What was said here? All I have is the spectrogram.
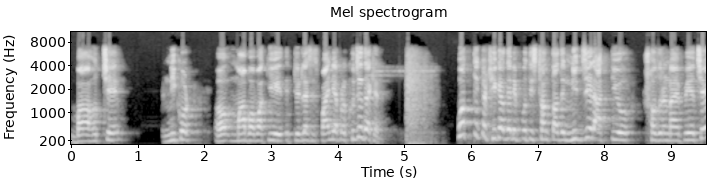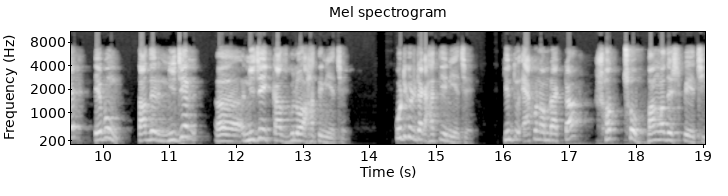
বা হচ্ছে নিকট মা বাবা কি ট্রেড লাইসেন্স পায়নি আপনারা খুঁজে দেখেন। প্রত্যেকটা ঠিকাদারি প্রতিষ্ঠান তাদের নিজের আত্মীয় স্বজনের নামে পেয়েছে এবং তাদের নিজের নিজেই কাজগুলো হাতে নিয়েছে। কোটি কোটি টাকা হাতিয়ে নিয়েছে। কিন্তু এখন আমরা একটা স্বচ্ছ বাংলাদেশ পেয়েছি,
